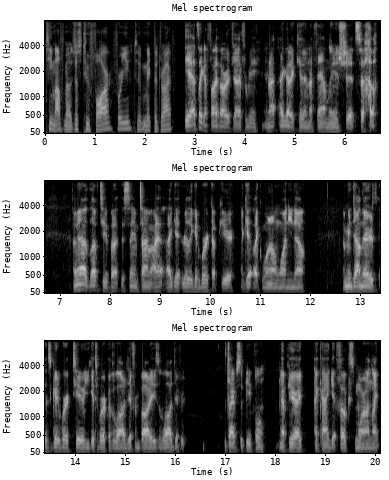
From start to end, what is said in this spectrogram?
Team Alpha Male? It's just too far for you to make the drive. Yeah, it's like a five hour drive for me. And I, I got a kid and a family and shit. So, I mean, I'd love to, but at the same time, I, I get really good work up here. I get like one on one, you know? I mean, down there, it's, it's good work too. You get to work with a lot of different bodies, a lot of different types of people. Up here, I, I kind of get focused more on like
